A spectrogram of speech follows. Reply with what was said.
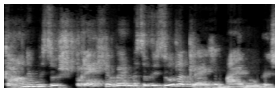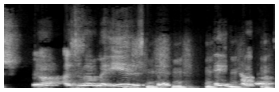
gar nicht mehr so sprechen, weil man sowieso der gleichen Meinung ist. Ja, also wenn man eh das denkt hat.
